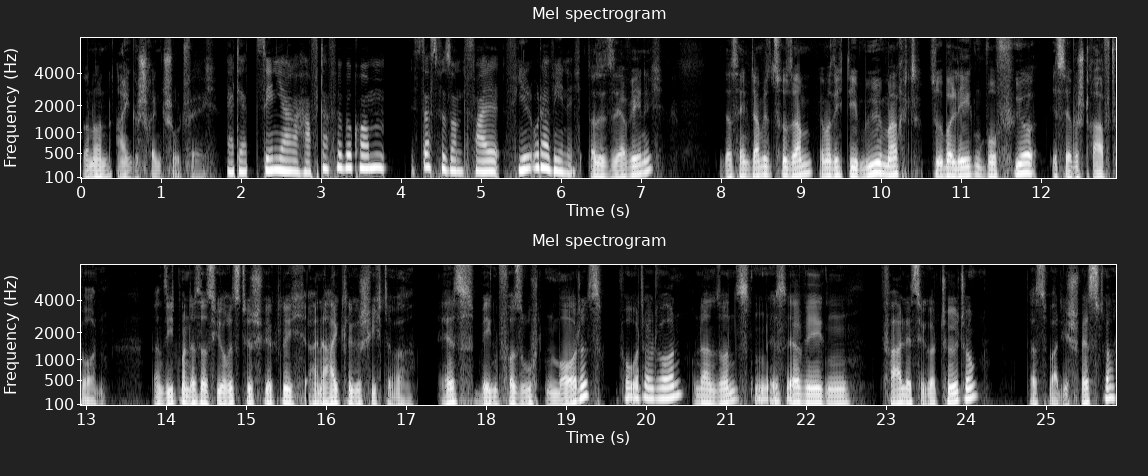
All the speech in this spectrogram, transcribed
sondern eingeschränkt schuldfähig. Er hat ja zehn Jahre Haft dafür bekommen. Ist das für so einen Fall viel oder wenig? Das ist sehr wenig. Das hängt damit zusammen, wenn man sich die Mühe macht, zu überlegen, wofür ist er bestraft worden. Dann sieht man, dass das juristisch wirklich eine heikle Geschichte war. Er ist wegen versuchten Mordes verurteilt worden und ansonsten ist er wegen fahrlässiger Tötung, das war die Schwester,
